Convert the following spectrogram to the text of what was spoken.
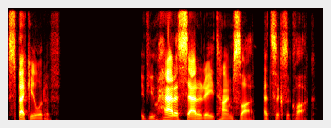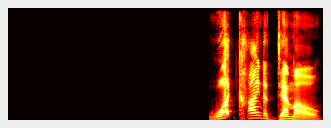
speculative. If you had a Saturday time slot at six o'clock, what kind of demo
